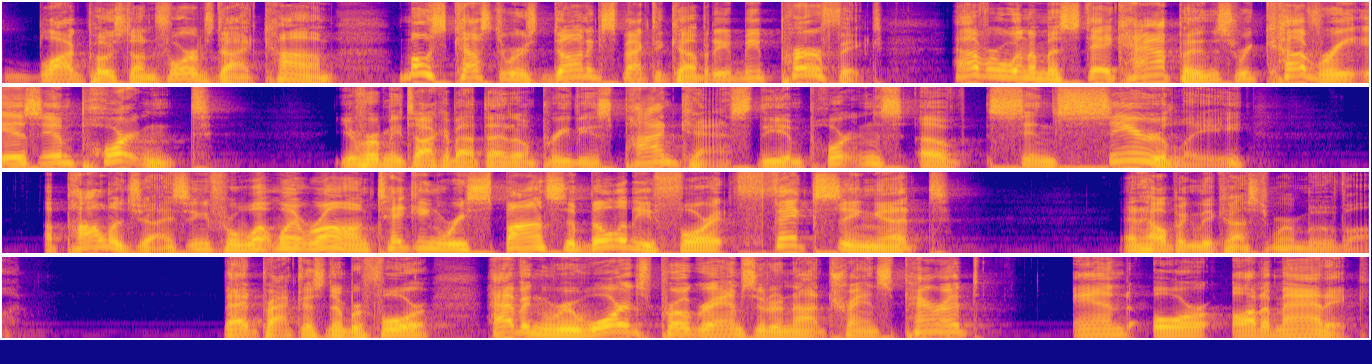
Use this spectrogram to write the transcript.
blog post on Forbes.com most customers don't expect a company to be perfect. However, when a mistake happens, recovery is important. You've heard me talk about that on previous podcasts. The importance of sincerely apologizing for what went wrong, taking responsibility for it, fixing it, and helping the customer move on. Bad practice number 4, having rewards programs that are not transparent and or automatic.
